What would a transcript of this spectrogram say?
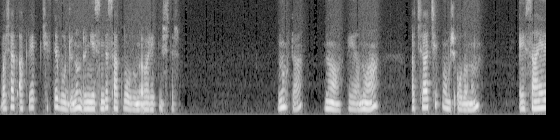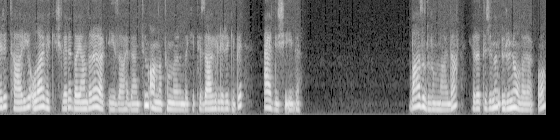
Başak Akrep çifte burcunun dünyasında saklı olduğunu öğretmiştir. Nuh da Noah veya Noah açığa çıkmamış olanın efsaneleri tarihi olay ve kişilere dayandırarak izah eden tüm anlatımlarındaki tezahürleri gibi er dişiydi. Bazı durumlarda yaratıcının ürünü olarak o,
